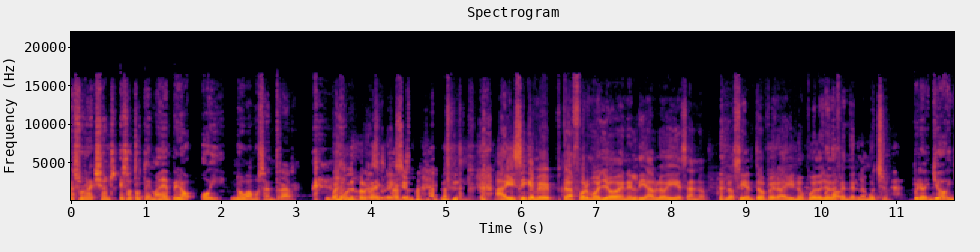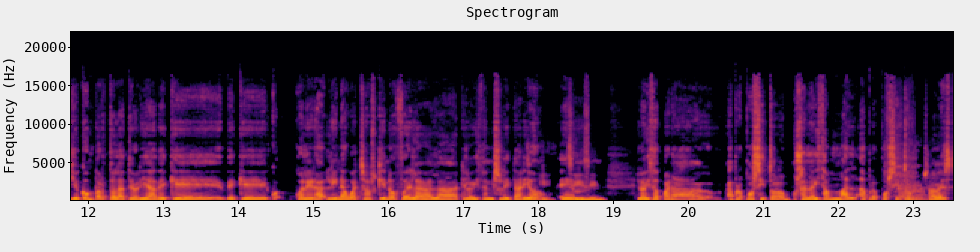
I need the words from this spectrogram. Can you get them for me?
Resurrections es otro tema, ¿eh? Pero hoy no vamos a entrar. Bueno, Hoy ahí sí que me transformo yo en el diablo y esa no. Lo siento, pero ahí no puedo yo Bueno, defenderla mucho. Pero yo, yo comparto la teoría de que, de que cu- ¿cuál era? Lina Wachowski, ¿no? Fue la, la que lo hizo en solitario. Sí, Em, sí, sí. Lo hizo para a propósito, o sea, la hizo mal a propósito, ¿sabes?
